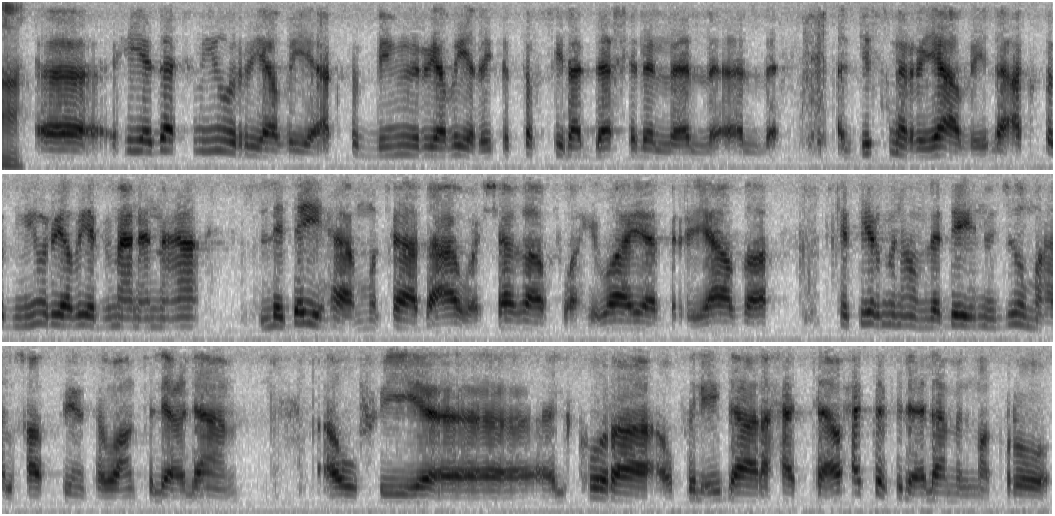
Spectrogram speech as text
آه. آه، هي ذات ميول رياضية أقصد بميول رياضية ليست تفصيلات داخل ال- ال- ال- الجسم الرياضي لا أقصد ميول رياضية بمعنى أنها لديها متابعة وشغف وهواية بالرياضة كثير منهم لديه نجومها الخاصين سواء في الإعلام أو في آه، الكرة أو في الإدارة حتى أو حتى في الإعلام المقروء.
